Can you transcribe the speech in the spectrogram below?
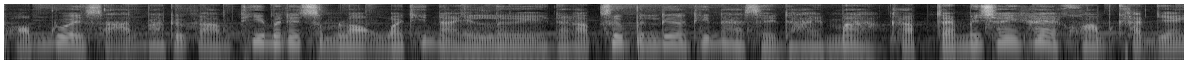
พร้อมด้วยสารพันธุกรรมที่ไม่ได้สำรองไว้ที่ไหนเลยนะครับซึ่งเป็นเรื่องที่น่าเสียดายมากครับแต่ไม่ใช่แค่ความขัดแย้ง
